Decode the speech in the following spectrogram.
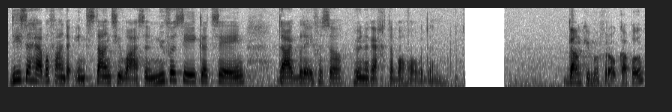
die ze hebben van de instantie waar ze nu verzekerd zijn, daar blijven ze hun rechten behouden. Dank u mevrouw Kappel.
